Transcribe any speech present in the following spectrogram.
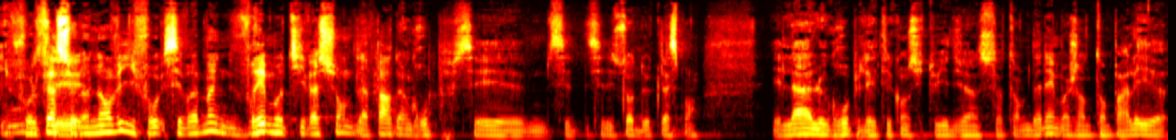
Il faut le faire sur une envie. C'est vraiment une vraie motivation de la part d'un groupe. C'est l'histoire de classement. Et là, le groupe, il a été constitué déjà un certain nombre d'années. Moi, j'entends parler euh,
